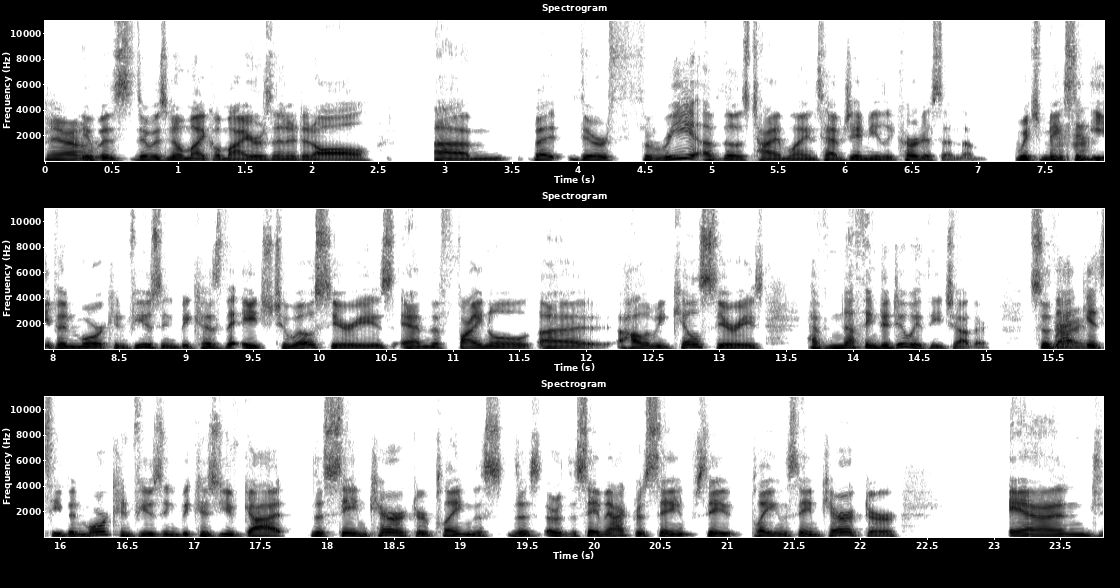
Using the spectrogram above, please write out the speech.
Yeah. it was there was no Michael Myers in it at all. Um, but there are three of those timelines have Jamie Lee Curtis in them, which makes Mhm. it even more confusing because the H2O series and the final uh, Halloween Kill series have nothing to do with each other. So that Right. gets even more confusing because you've got the same character playing this this or the same actress same say playing the same character and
